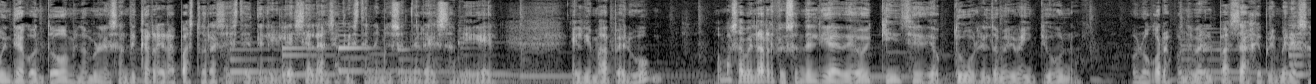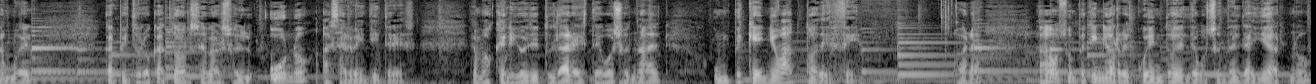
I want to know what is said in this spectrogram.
Buen día con todos. Mi nombre es Luis Enrique Carrera, pastor asistente de la Iglesia Alianza Cristiana Misionera de San Miguel en Lima, Perú. Vamos a ver la reflexión del día de hoy, 15 de octubre del 2021. Bueno, corresponde ver el pasaje 1 Samuel, capítulo 14, verso el 1 hasta el 23. Hemos querido titular este devocional Un pequeño acto de fe. Ahora, hagamos un pequeño recuento del devocional de ayer, ¿no?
